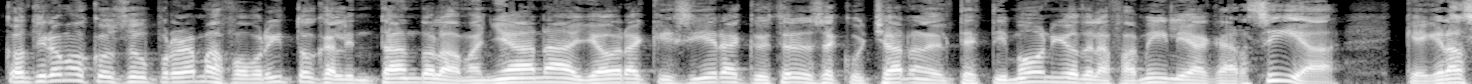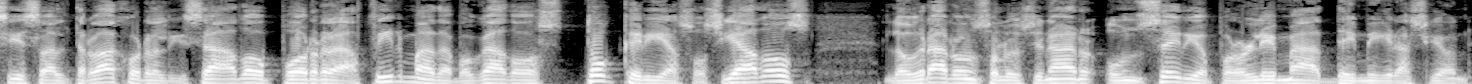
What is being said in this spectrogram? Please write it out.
Continuamos con su programa favorito Calentando la Mañana y ahora quisiera que ustedes escucharan el testimonio de la familia García, que gracias al trabajo realizado por la firma de abogados Toker y Asociados, lograron solucionar un serio problema de inmigración.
